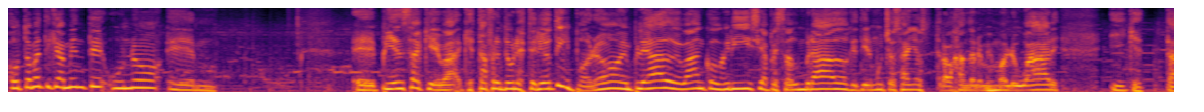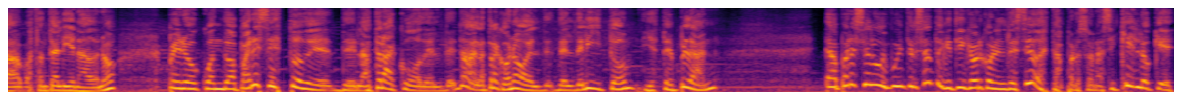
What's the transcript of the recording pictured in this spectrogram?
automáticamente uno eh, eh, piensa que, va, que está frente a un estereotipo, ¿no? Empleado de banco gris y apesadumbrado, que tiene muchos años trabajando en el mismo lugar y que está bastante alienado, ¿no? Pero cuando aparece esto de- del atraco, del, el atraco no, el, del delito y este plan, aparece algo muy interesante que tiene que ver con el deseo de estas personas y qué es lo que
